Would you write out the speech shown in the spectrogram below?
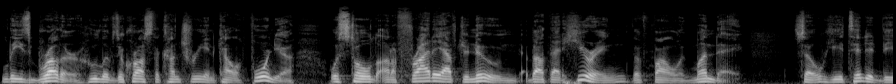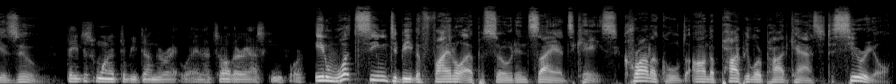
Lee's brother, who lives across the country in California, was told on a Friday afternoon about that hearing the following Monday. So he attended via Zoom. They just want it to be done the right way. That's all they're asking for. In what seemed to be the final episode in Syed's case, chronicled on the popular podcast Serial,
